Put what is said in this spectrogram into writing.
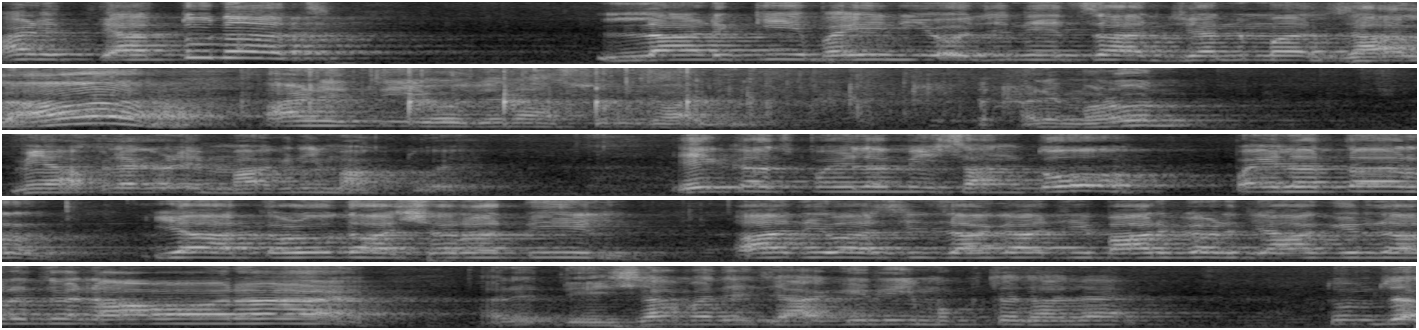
आणि त्यातूनच लाडकी बहीण योजनेचा जन्म झाला आणि ती योजना सुरू झाली. आणि म्हणून मी आपल्याकडे मागणी मागतोय. एकच पहिलं मी सांगतो. पहिलं तर या तळोदा शहरातील आदिवासी जागा जी बारगड जहागीरदाराच्या नावावर आहे. अरे देशामध्ये जहागिरी मुक्त झालाय. तुमचा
